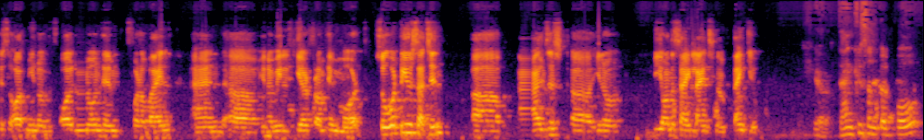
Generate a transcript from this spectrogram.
is, all, you know, we've all known him for a while, and you know, we'll hear from him more. So, what do you, Sachin? I'll just, you know, be on the sidelines now. Thank you. Sure. Thank you, Sankalpo.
